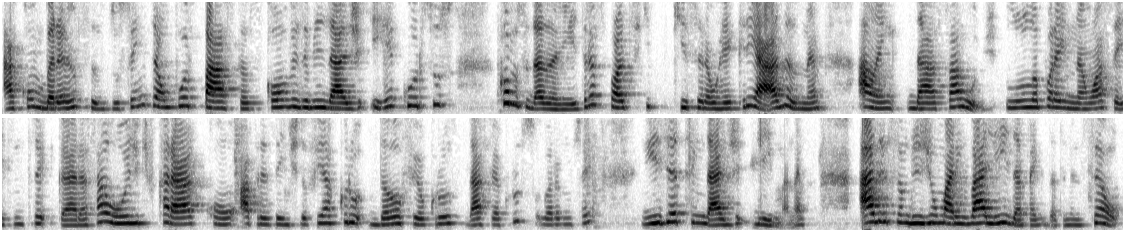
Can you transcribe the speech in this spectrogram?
Há cobranças do Centrão por pastas com visibilidade e recursos como cidadania e transportes, que, que serão recriadas, né? Além da saúde. Lula, porém, não aceita entregar a saúde, que ficará com a presidente do, Fiacru, do Fiocruz, da Fiacruz, agora não sei, Lízia Trindade Lima, né? A decisão de Gilmar invalida a PEC da transição?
